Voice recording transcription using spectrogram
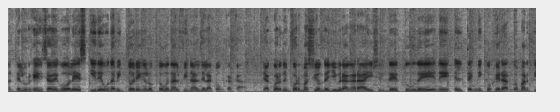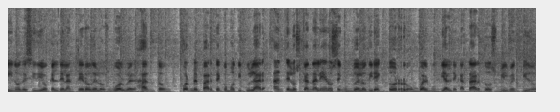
ante la urgencia de goles y de una victoria en el octogonal final de la CONCACAF. De acuerdo a información de Gibran Araiz de TUDN, el técnico Gerardo Martino decidió que el delantero de los Wolverhampton forme parte como titular ante los canaleros en un duelo directo rumbo al Mundial de Qatar 2022.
